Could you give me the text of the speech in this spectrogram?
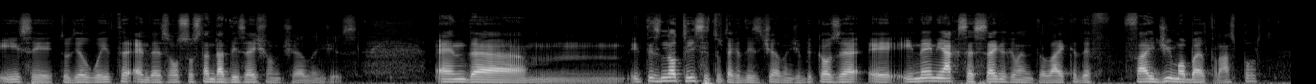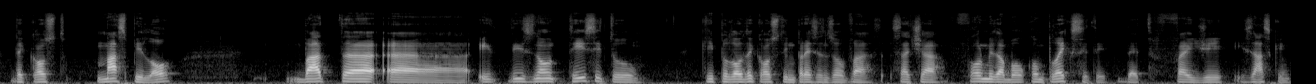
easy to deal with, and there's also standardization challenges. And um, it is not easy to take this challenge because uh, in any access segment like the 5G mobile transport, the cost must be low but uh, uh, it is not easy to keep low the cost in presence of uh, such a formidable complexity that 5G is asking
